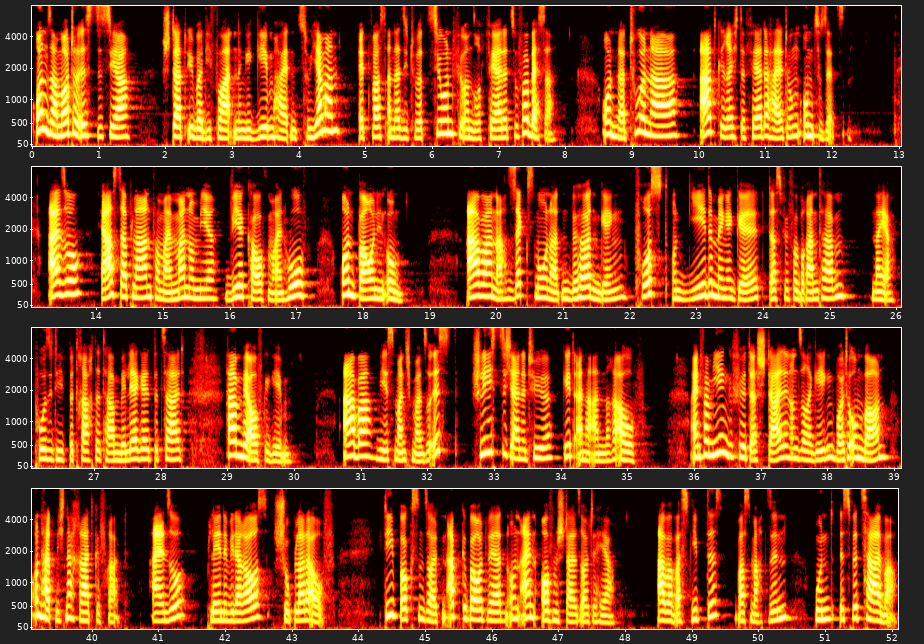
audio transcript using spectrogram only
Unser Motto ist es ja, statt über die vorhandenen Gegebenheiten zu jammern, etwas an der Situation für unsere Pferde zu verbessern und naturnahe, artgerechte Pferdehaltung umzusetzen. Also, erster Plan von meinem Mann und mir, wir kaufen einen Hof und bauen ihn um. Aber nach sechs Monaten Behördengängen, Frust und jede Menge Geld, das wir verbrannt haben, naja, positiv betrachtet haben wir Lehrgeld bezahlt, haben wir aufgegeben. Aber wie es manchmal so ist, schließt sich eine Tür, geht eine andere auf. Ein familiengeführter Stall in unserer Gegend wollte umbauen und hat mich nach Rat gefragt. Also Pläne wieder raus, Schublade auf. Die Boxen sollten abgebaut werden und ein Offenstall sollte her. Aber was gibt es, was macht Sinn und ist bezahlbar?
